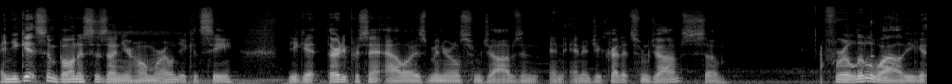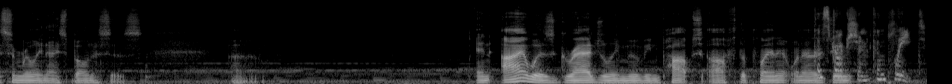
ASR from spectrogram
and you get some bonuses on your homeworld. You can see you get 30% alloys, minerals from jobs, and, and energy credits from jobs. So for a little while, you get some really nice bonuses. Um, and I was gradually moving pops off the planet when I was construction doing complete.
